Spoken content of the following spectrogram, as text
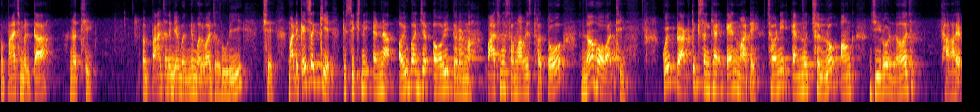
પણ પાંચ મળતા નથી. પણ પાંચ અને બે બંને મળવા જરૂરી છે. માટે કહી શકીએ કે સિક્સની એનના અવિભાજ્ય અવયકરણમાં પાંચનો સમાવેશ થતો ન હોવાથી કોઈ પ્રાકૃતિક સંખ્યા એન માટે છની એનનો છેલ્લો અંક ઝીરો ન જ થાય.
